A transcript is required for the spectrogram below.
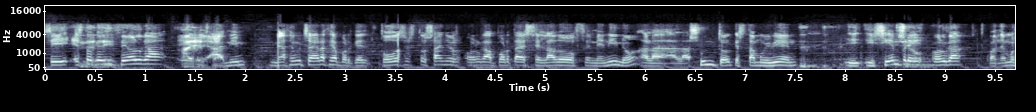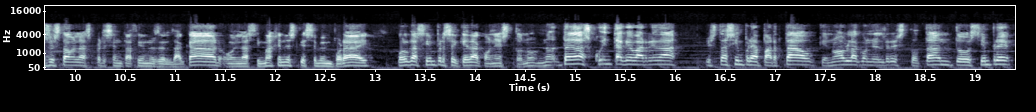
Sí, esto Sí, que sí. dice Olga, eh, a mí me hace mucha gracia porque todos estos años Olga aporta ese lado femenino a la- al asunto, que está muy bien. Y, y siempre, Sí. Olga, cuando hemos estado en las presentaciones del Dakar o en las imágenes que se ven por ahí, Olga siempre se queda con esto, ¿no? ¿No te das cuenta que Barreda está siempre apartado, que no habla con el resto tanto, siempre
